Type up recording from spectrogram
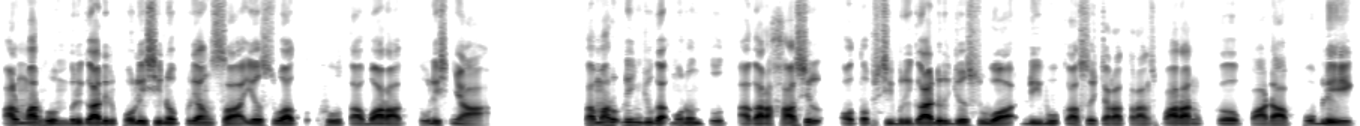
almarhum Brigadir Polisi Nopriansa Yosua Huta Barat tulisnya. Kamarudin juga menuntut agar hasil otopsi Brigadir Joshua dibuka secara transparan kepada publik.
